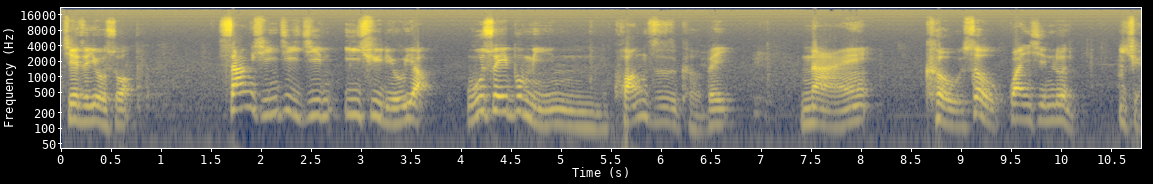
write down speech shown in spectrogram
接着又说：伤行既经，依去留药，无虽不明，狂之可悲。”乃口授观心论一卷，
